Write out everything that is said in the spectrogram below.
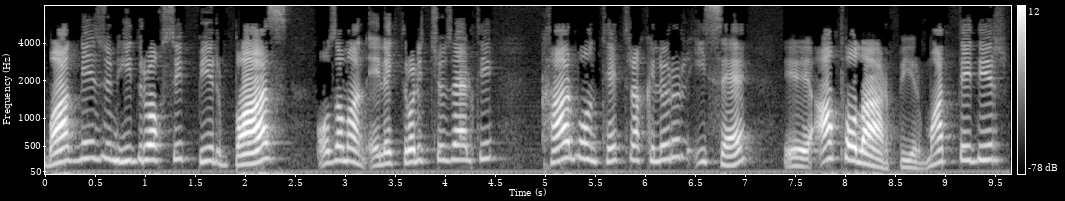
Magnezyum hidroksit bir baz. O zaman elektrolit çözelti. Karbon tetraklorür ise e, apolar bir maddedir.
